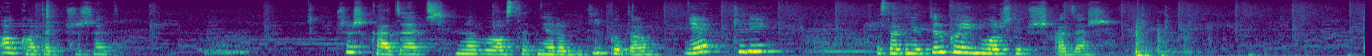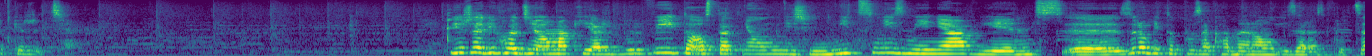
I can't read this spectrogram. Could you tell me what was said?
O, kotek przyszedł przeszkadzać, no bo ostatnio robi tylko to, nie? Czyli ostatnio tylko i wyłącznie przeszkadzasz. Takie życie. Jeżeli chodzi o makijaż brwi, to ostatnio u mnie się nic nie zmienia, więc y, zrobię to poza kamerą i zaraz wrócę.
